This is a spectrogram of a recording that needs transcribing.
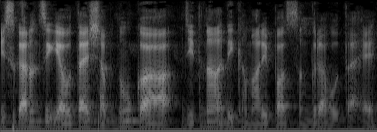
इस कारण से क्या होता है, शब्दों का जितना अधिक हमारे पास संग्रह होता है,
